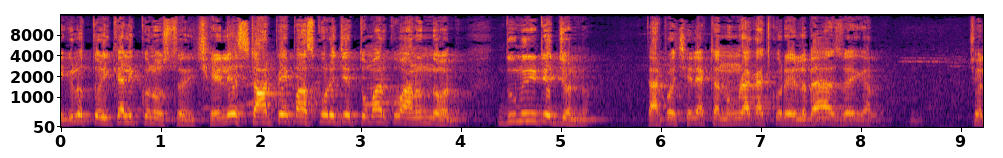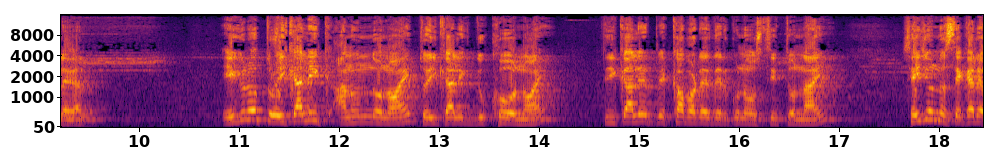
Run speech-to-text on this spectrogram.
এগুলো তৈকালিক কোনো অস্ত্র নেই। ছেলে স্টার পে পাস করেছে তোমার খুব আনন্দ হলো, দু মিনিটের জন্য। তারপর ছেলে একটা নোংরা কাজ করে এলো, ব্যাস, হয়ে গেল, চলে গেল। এগুলো তৈকালিক আনন্দ নয় তৈকালিক দুঃখও নয়, ত্রিকালের প্রেক্ষাপটে এদের কোনো অস্তিত্ব নাই। সেই জন্য সেখানে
